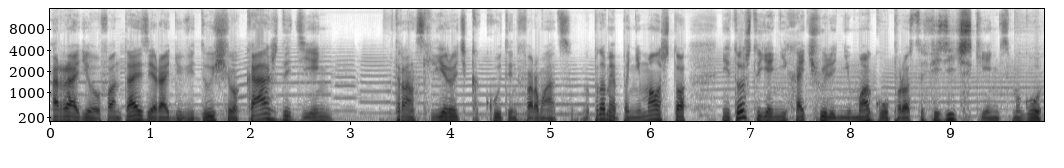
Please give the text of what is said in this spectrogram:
радиофантазия, радиоведущего, каждый день транслировать какую-то информацию. Но потом я понимал, что не то, что я не хочу или не могу, просто физически я не смогу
